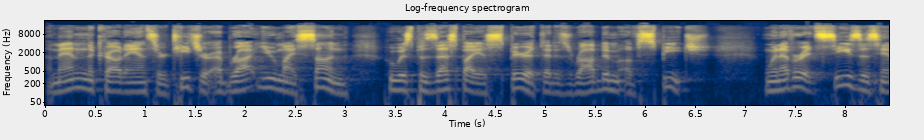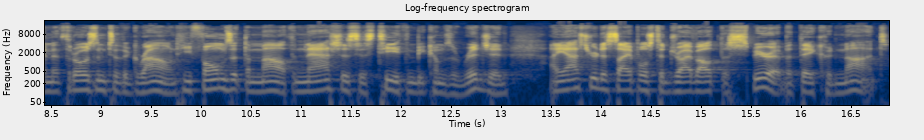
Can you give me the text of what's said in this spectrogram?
A man in the crowd answered, Teacher, I brought you my son, who is possessed by a spirit that has robbed him of speech. Whenever it seizes him, it throws him to the ground. He foams at the mouth, gnashes his teeth, and becomes rigid. I asked your disciples to drive out the spirit, but they could not.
